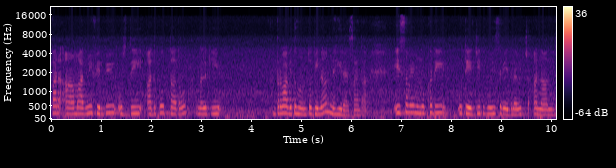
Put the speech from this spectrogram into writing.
ਪਰ ਆਮ ਆਦਮੀ ਫਿਰ ਵੀ ਉਸ ਦੀ ਅਦਭੁਤਤਾ ਤੋਂ ਮਤਲਬ ਕਿ ਪ੍ਰਭਾਵਿਤ ਹੋਣ ਤੋਂ ਬਿਨਾਂ ਨਹੀਂ ਰਹਿ ਸਕਦਾ। ਇਸ ਸਮੇਂ ਮਨੁੱਖ ਦੀ ਉਤੇਜਿਤ ਹੋਈ ਸੰਵੇਦਨਾ ਵਿੱਚ ਆਨੰਦ,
